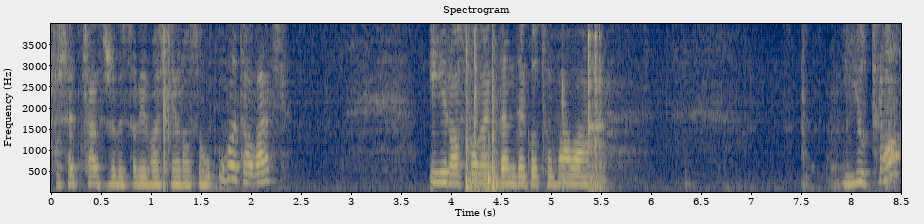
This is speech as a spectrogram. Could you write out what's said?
przyszedł czas, żeby sobie właśnie rosół ugotować. I rosołek będę gotowała jutro.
